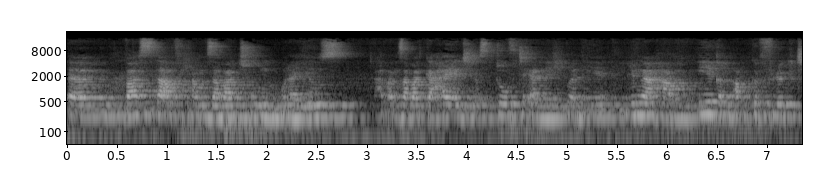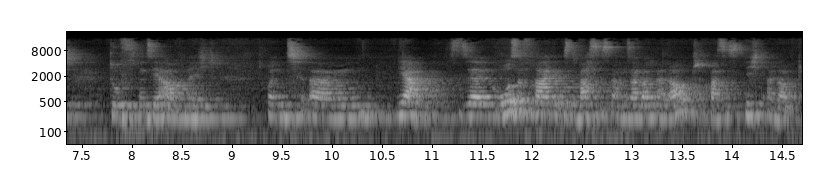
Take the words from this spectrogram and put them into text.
ähm, was darf ich am Sabbat tun? Oder Jesus hat am Sabbat geheilt, das durfte er nicht. Oder die Jünger haben Ehren abgepflückt, durften sie auch nicht. Und ähm, ja, diese große Frage ist, was ist am Sabbat erlaubt, was ist nicht erlaubt.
